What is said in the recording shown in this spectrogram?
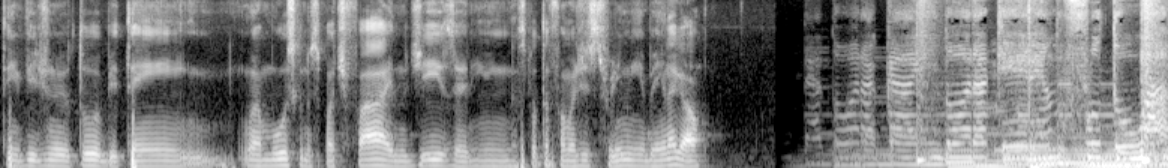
tem vídeo no YouTube, tem uma música no Spotify, no Deezer, em, nas plataformas de streaming, é bem legal. Dora caindo, Dora querendo flutuar.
